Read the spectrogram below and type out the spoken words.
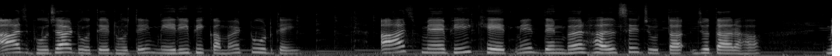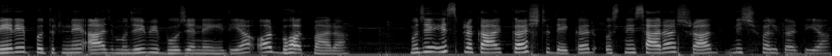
आज भोजा ढोते ढोते मेरी भी कमर टूट गई। आज मैं भी खेत में दिन भर हल से जुता जुता रहा। मेरे पुत्र ने आज मुझे भी भोजन नहीं दिया और बहुत मारा। मुझे इस प्रकार कष्ट देकर उसने सारा श्राद्ध निष्फल कर दिया।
